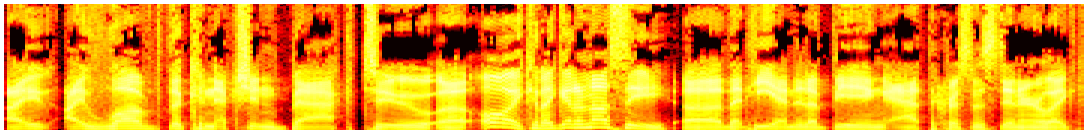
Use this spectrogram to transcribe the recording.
I I loved the connection back to uh, Oi, can I get an Ussie? Uh, that he ended up being at the Christmas dinner. Like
